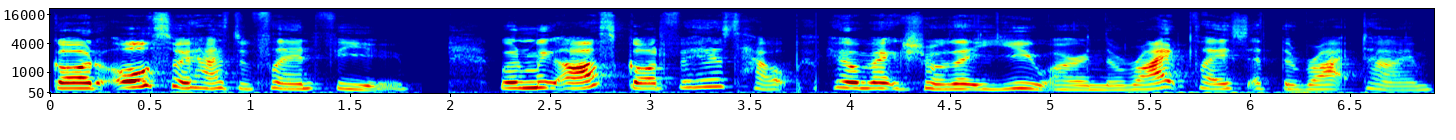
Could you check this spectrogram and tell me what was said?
God also has a plan for you. When we ask God for his help, he'll make sure that you are in the right place at the right time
